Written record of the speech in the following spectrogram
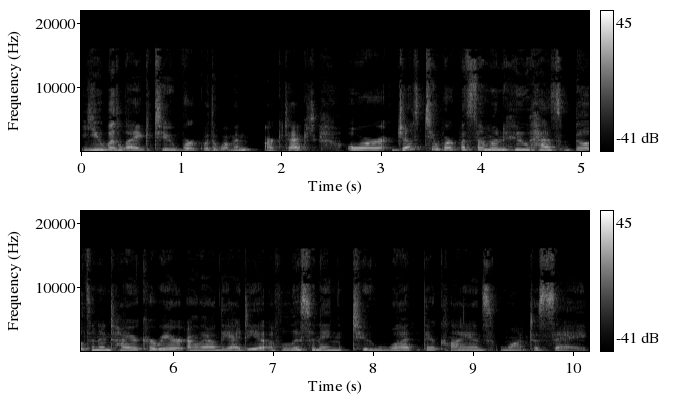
you would like to work with a woman architect or just to work with someone who has built an entire career around the idea of listening to what their clients want to say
